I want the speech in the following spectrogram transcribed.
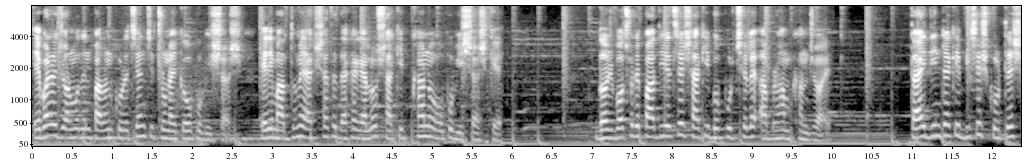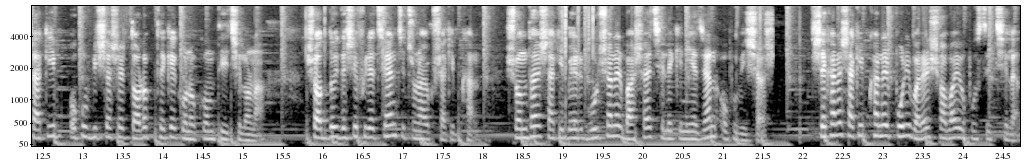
এবারের জন্মদিন পালন করেছেন চিত্রনায়িকা উপবিশ্বাস এরই মাধ্যমে একসাথে দেখা গেল শাকিব খান ও উপবিশ্বাসকে দশ বছরে পা দিয়েছে শাকিব অপুর ছেলে আব্রাহাম খান জয়। তাই দিনটাকে বিশেষ করতে শাকিব অপু বিশ্বাসের তরফ থেকে কোনো কমতি ছিল না। সদ্যই দেশে ফিরেছেন চিত্রনায়ক শাকিব খান। সন্ধ্যায় সাকিবের গুলশানের বাসায় ছেলেকে নিয়ে যান অপু বিশ্বাস। সেখানে শাকিব খানের পরিবারের সবাই উপস্থিত ছিলেন।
